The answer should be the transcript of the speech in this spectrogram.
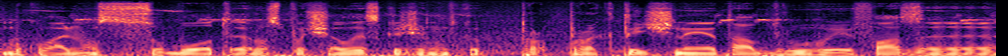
буквально з суботи розпочали, скажімо, такий практичний етап другої фази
